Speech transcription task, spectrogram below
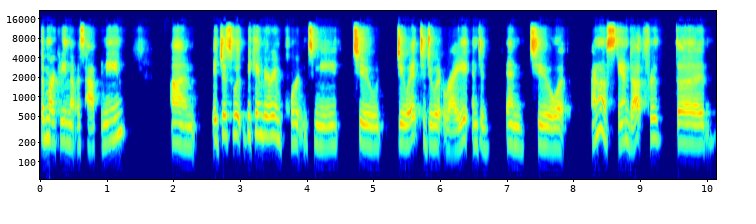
the marketing that was happening um, it just w- became very important to me to do it to do it right and to and to i don't know stand up for the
